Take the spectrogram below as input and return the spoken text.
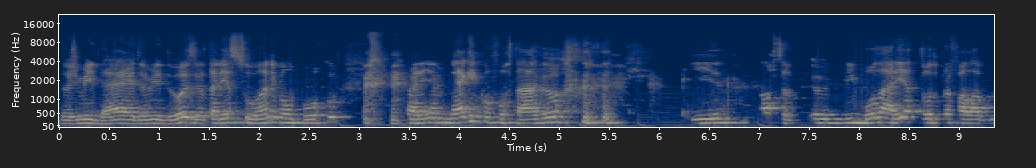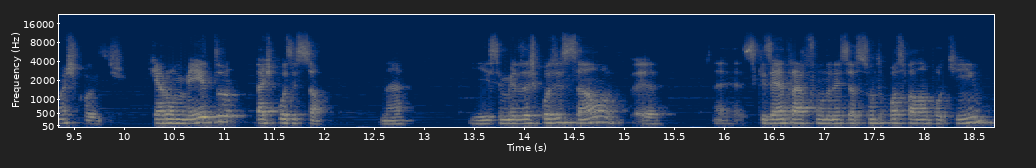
2010, 2012, eu estaria suando igual um porco, estaria mega inconfortável e, nossa, eu me embolaria todo para falar algumas coisas, que era o medo da exposição, né? E esse medo da exposição, é, é, se quiser entrar a fundo nesse assunto, eu posso falar um pouquinho.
